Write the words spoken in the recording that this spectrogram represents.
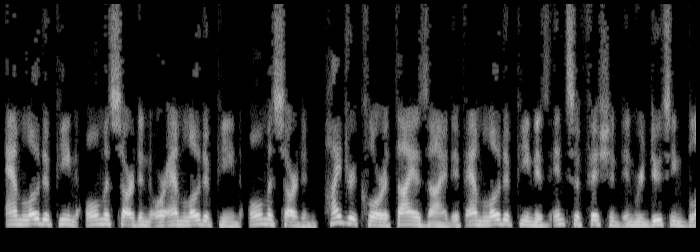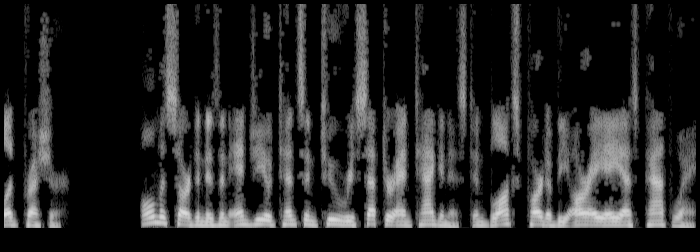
Amlodipine, olmesartan or amlodipine, olmesartan, hydrochlorothiazide if amlodipine is insufficient in reducing blood pressure. Olmesartan is an angiotensin II receptor antagonist and blocks part of the RAAS pathway.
